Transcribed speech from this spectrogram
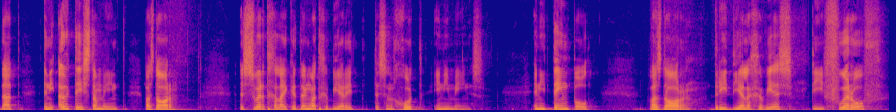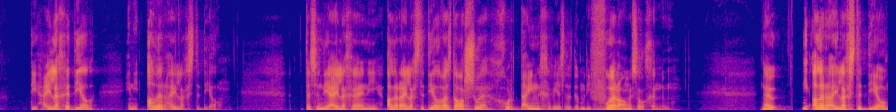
dat in die Ou Testament was daar 'n soortgelyke ding wat gebeur het tussen God en die mens. In die tempel was daar 3 dele gewees: die voorhof, die heilige deel en die allerheiligste deel tussen die heilige en die allerheiligste deel was daar so gordyn gewees wat om die voorhangsel genoem. Nou, die allerheiligste deel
